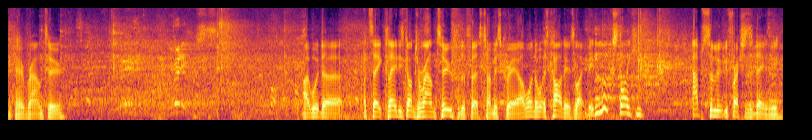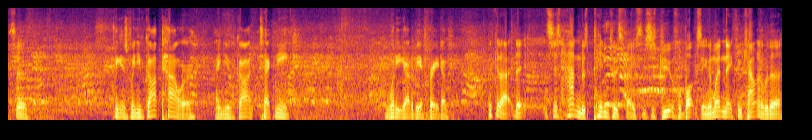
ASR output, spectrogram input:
Okay, round two. I would, uh, I'd say Kledi's gone to round two for the first time in his career. I wonder what his cardio is like, but it looks like he's absolutely fresh as a daisy. So Thing is, when you've got power and you've got technique, what do you got to be afraid of? look at that. The, it's his hand was pinned to his face. It's just beautiful boxing. And when Nathan countered with a,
